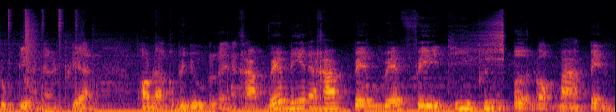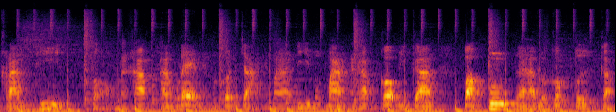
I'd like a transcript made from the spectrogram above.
ทุกเดือนนะเพื่อนๆ ร้อมแล้วก็ไปดูกันเลยนะครับ เว็บนี้นะครับเป็นเว็บฟรีที่เพิ่งเปิดออกมาเป็นครั้งที่ 2 นะครับ ครั้งแรกเนี่ยมันก็จ่ายมาดีมากๆนะครับ ก็มีการปรับปรุงนะครับ แล้วก็เปิดกลับ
